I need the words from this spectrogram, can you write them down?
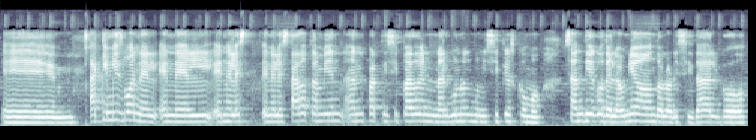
Eh, aquí mismo en el, en, el, en, el, en el estado también han participado en algunos municipios como San Diego de la Unión, Dolores Hidalgo,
